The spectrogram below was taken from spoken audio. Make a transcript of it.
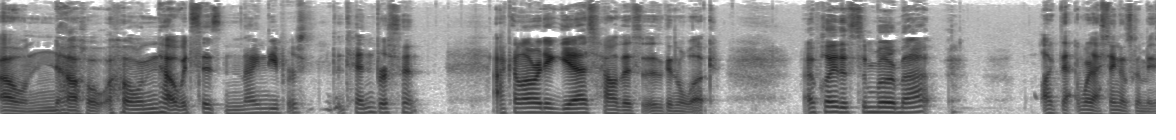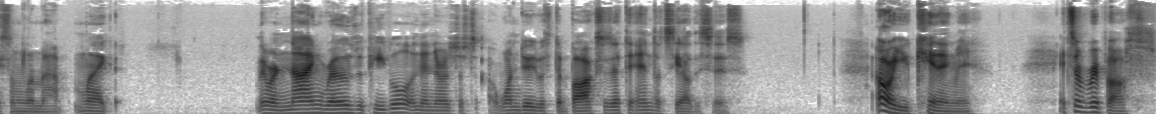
Oh no, oh no, it says 90% to 10%. I can already guess how this is gonna look. I played a similar map. Like that, what I think is gonna be a similar map. Like, there were nine rows of people, and then there was just one dude with the boxes at the end. Let's see how this is. Oh, are you kidding me? It's a ripoff.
